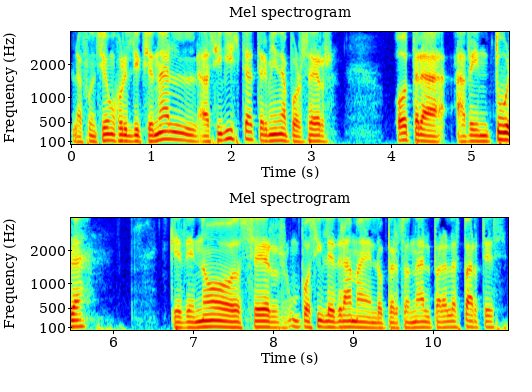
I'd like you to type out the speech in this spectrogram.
La función jurisdiccional así vista termina por ser otra aventura que de no ser un posible drama en lo personal para las partes,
